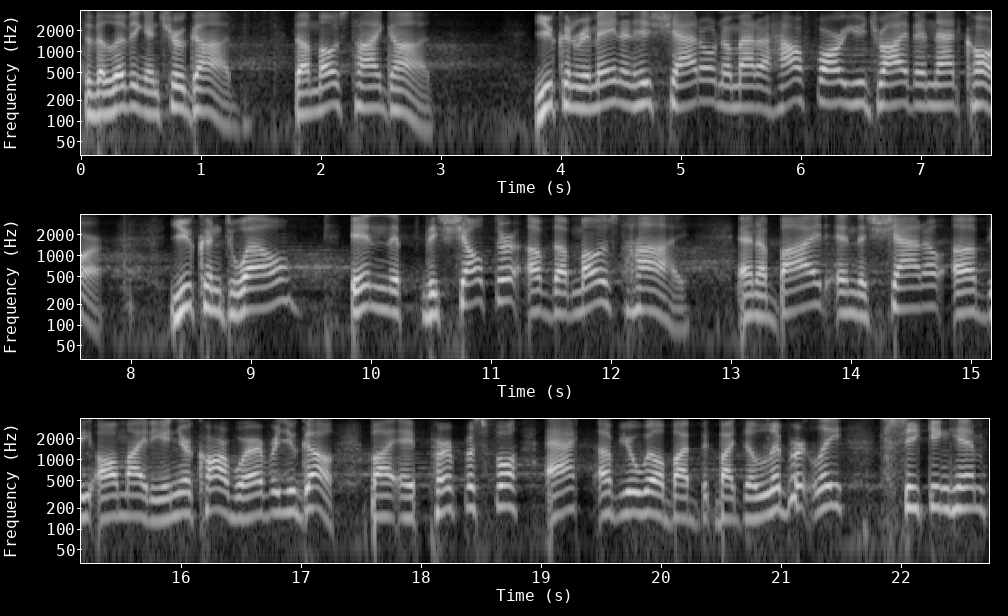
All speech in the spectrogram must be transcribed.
to the living and true God, the Most High God. You can remain in His shadow no matter how far you drive in that car. You can dwell in the, the shelter of the Most High and abide in the shadow of the Almighty in your car, wherever you go, by a purposeful act of your will, by, by deliberately seeking Him,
